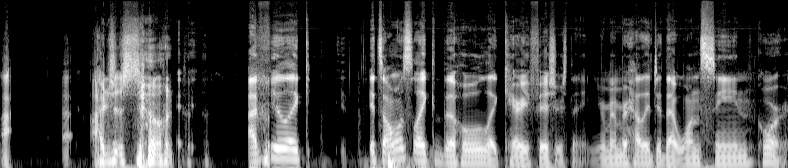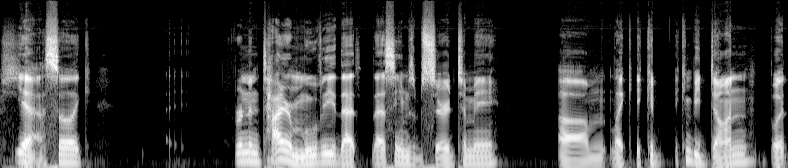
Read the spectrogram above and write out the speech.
I I, I just don't I feel like it's almost like the whole like Carrie Fisher thing. You remember how they did that one scene? of course. Yeah, so like for an entire movie that that seems absurd to me. Um like it could it can be done, but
